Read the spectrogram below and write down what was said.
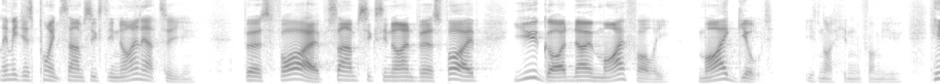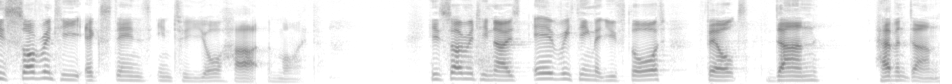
Let me just point Psalm 69 out to you. Verse 5, Psalm 69, verse 5 You, God, know my folly. My guilt is not hidden from you. His sovereignty extends into your heart and mind. His sovereignty knows everything that you've thought, felt, done, haven't done.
